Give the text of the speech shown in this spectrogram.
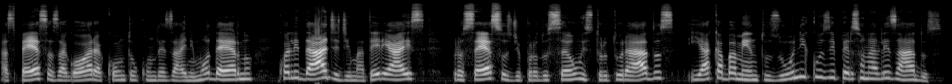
as peças agora contam com design moderno, qualidade de materiais, processos de produção estruturados e acabamentos únicos e personalizados.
